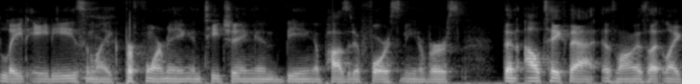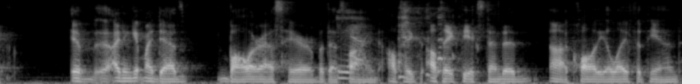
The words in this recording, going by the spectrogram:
late 80s and like performing and teaching and being a positive force in the universe, then I'll take that as long as I, like if I didn't get my dad's baller ass hair, but that's Yeah. fine. I'll take I'll take the extended uh, quality of life at the end.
